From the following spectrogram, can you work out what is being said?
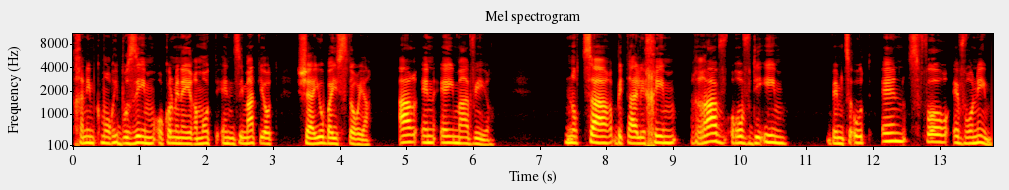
תכנים כמו ריבוזים או כל מיני רמות אנזימטיות שהיו בהיסטוריה. RNA מעביר נוצר בתהליכים רב-רובדיים באמצעות אין ספור עברונים.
